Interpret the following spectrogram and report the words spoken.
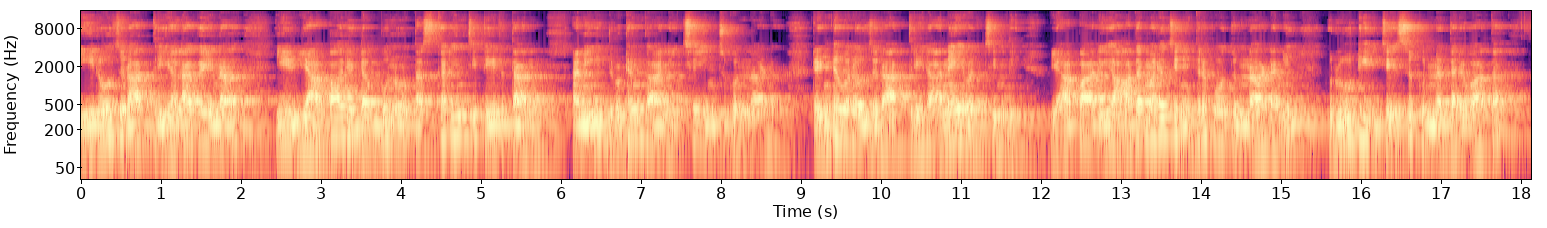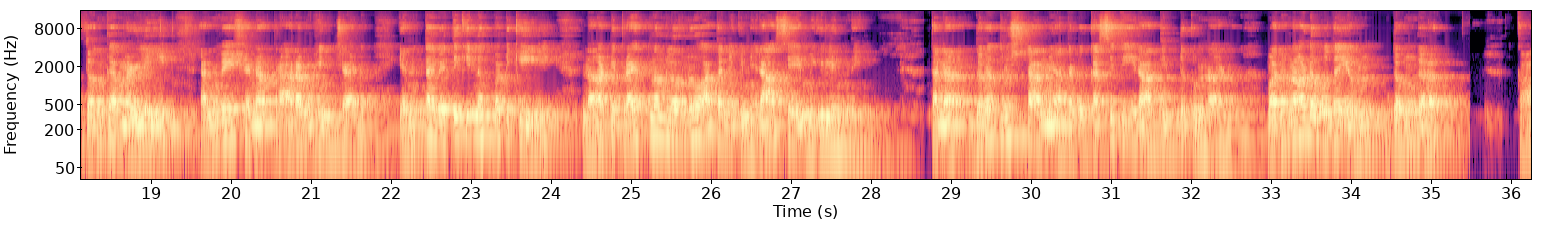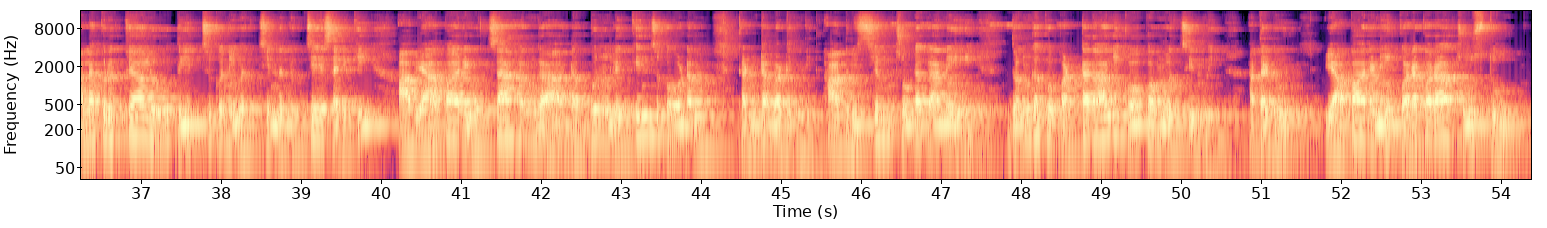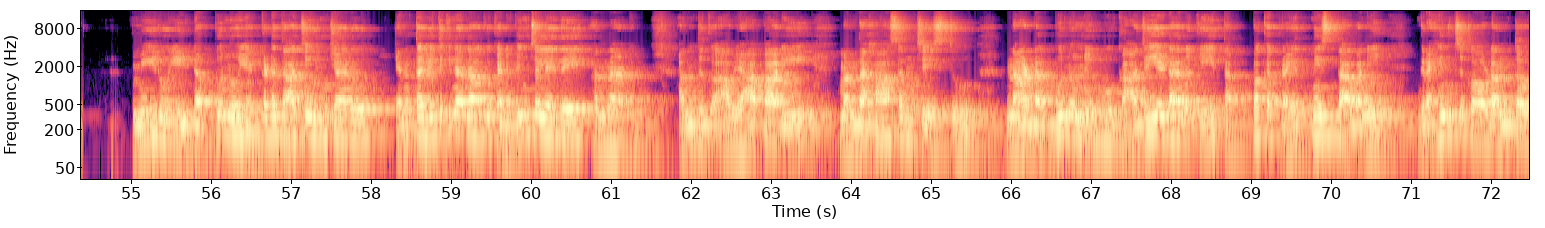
ఈరోజు రాత్రి ఎలాగైనా ఈ వ్యాపారి డబ్బును తస్కరించి తీరుతాను అని దృఢంగా నిశ్చయించుకున్నాడు. రెండవ రోజు రాత్రి రానే వచ్చింది. వ్యాపారి ఆదమరచి నిద్రపోతున్నాడని రూఢి చేసుకున్న తరువాత దొంగ మళ్ళీ అన్వేషణ ప్రారంభించాడు. ఎంత వెతికినప్పటికీ నాటి ప్రయత్నంలోనూ అతనికి నిరాశే మిగిలింది. తన దురదృష్టాన్ని అతడు కసితీరా తిట్టుకున్నాడు. మరునాడు ఉదయం దొంగ కాలకృత్యాలు తీర్చుకొని వచ్చిన వచ్చేసరికి ఆ వ్యాపారి ఉత్సాహంగా డబ్బును లెక్కించుకోవడం కంటబడింది. ఆ దృశ్యం చూడగానే దొంగకు పట్టరాని కోపం వచ్చింది. అతడు వ్యాపారిని కొరకొరా చూస్తూ మీరు ఈ డబ్బును ఎక్కడ దాచి ఉంచారు? ఎంత వెతికినా నాకు కనిపించలేదే అన్నాడు. అందుకు ఆ వ్యాపారి మందహాసం చేస్తూ నా డబ్బును నువ్వు కాజేయడానికి తప్పక ప్రయత్నిస్తావని గ్రహించుకోవడంతో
